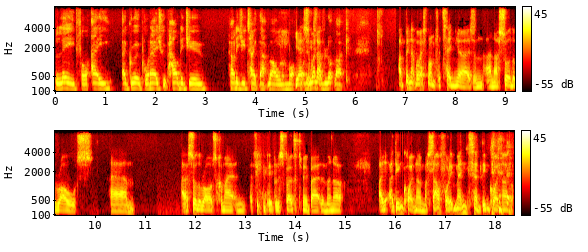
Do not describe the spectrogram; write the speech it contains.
lead for a a group or an age group, how did you how did you take that role and what, yeah, what did so it sort I, of look like? I've been at West Brom for ten years, and, and I saw the roles. Um, I saw the roles come out, and a few people have spoken to me about them, and I, I, I didn't quite know myself what it meant. I didn't quite know,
